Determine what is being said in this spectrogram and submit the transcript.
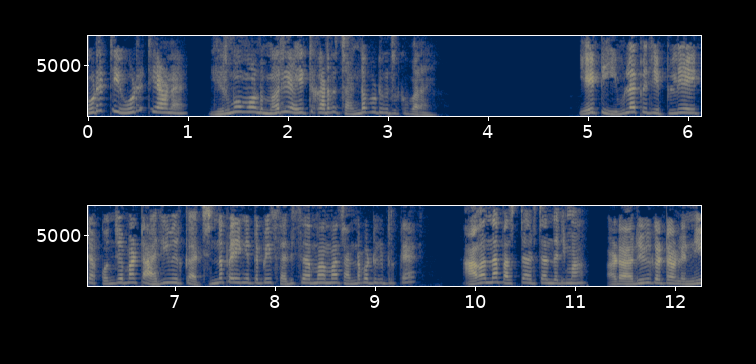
உடட்டி உடட்டி அவனை. எரும மாடு மாதிரி ஆயிட்டு கடந்து சண்டை போட்டுக்கிட்டு இருக்கு பாரு. ஏட்டி இவ்வளோ பெரிய பிள்ளை ஆயிட்டா கொஞ்சமாட்ட அறிவு இருக்கா? சின்ன பையன்கிட்ட போய் சரிசமமா சண்டை போட்டுக்கிட்டு இருக்கேன் அவன் தான் ஃபர்ஸ்ட் அடிச்சான் தெரியுமா? அட அறிவு கட்டவள நீ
